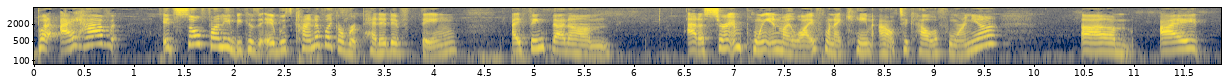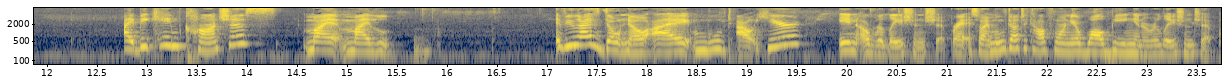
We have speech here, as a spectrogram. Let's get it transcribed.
but I have. It's so funny because it was kind of like a repetitive thing. I think that um, at a certain point in my life when I came out to California, um, I I became conscious. My my if you guys don't know, I moved out here in a relationship, right? So I moved out to California while being in a relationship.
